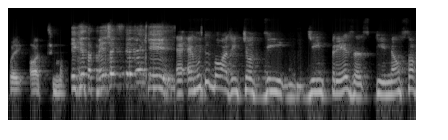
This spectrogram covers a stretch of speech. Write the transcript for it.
Foi ótimo. E que também já esteve aqui. É, é muito bom a gente ouvir de empresas que não só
